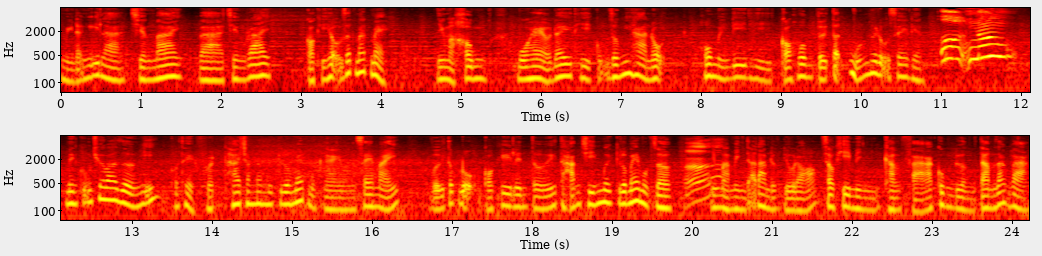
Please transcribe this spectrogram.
mình đã nghĩ là Chiang Mai và Chiang Rai có khí hậu rất mát mẻ. Nhưng mà không, mùa hè ở đây thì cũng giống như Hà Nội. Hôm mình đi thì có hôm tới tận 40 độ C liền. Oh no. Mình cũng chưa bao giờ nghĩ có thể vượt 250 km một ngày bằng xe máy với tốc độ có khi lên tới 8-90 km một giờ. Nhưng mà mình đã làm được điều đó sau khi mình khám phá cung đường Tam Giác Vàng.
